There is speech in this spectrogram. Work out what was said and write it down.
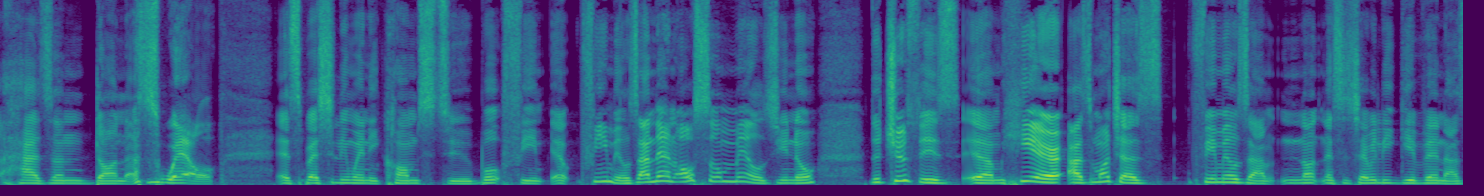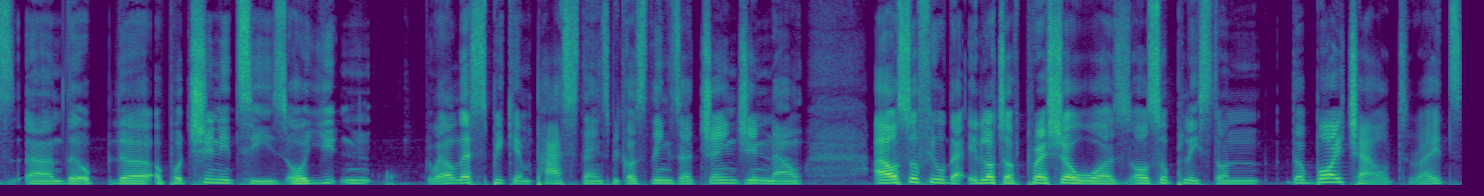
hasn't done as well, especially when it comes to both fem- uh, females and then also males. You know, the truth is, um, here, as much as females are not necessarily given as um, the the opportunities or you well let's speak in past tense because things are changing now i also feel that a lot of pressure was also placed on the boy child right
